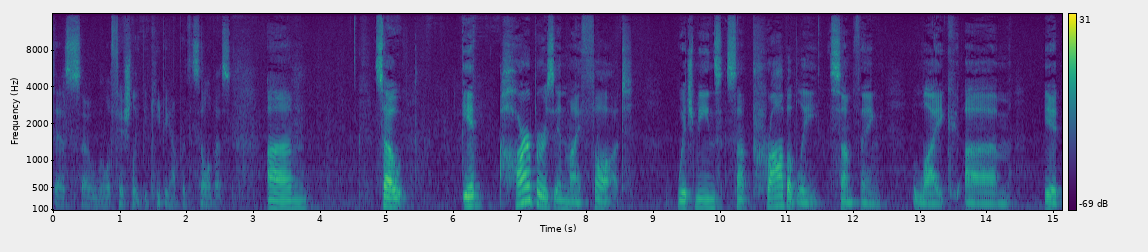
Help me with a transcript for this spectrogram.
this, so we'll officially be keeping up with the syllabus. Um, so it harbors in my thought, which means some, probably something like um, it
